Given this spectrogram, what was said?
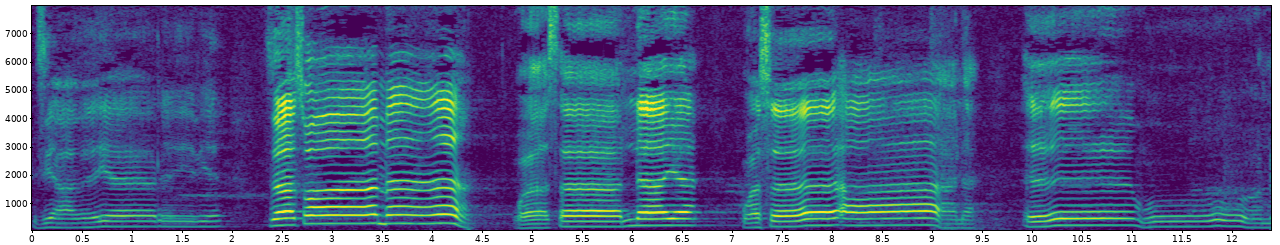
እግዚአብሔር ዘጾመ ወጸለየ ወሰአለ እሙና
